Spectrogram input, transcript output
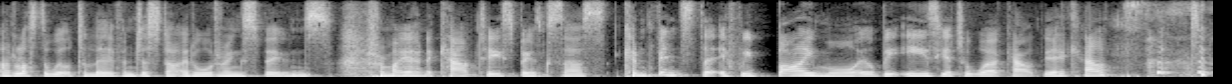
i'd lost the will to live and just started ordering spoons from my own account teaspoons because i was convinced that if we buy more it'll be easier to work out the accounts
